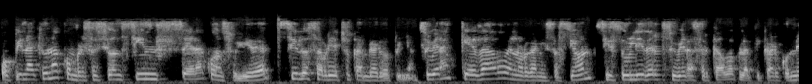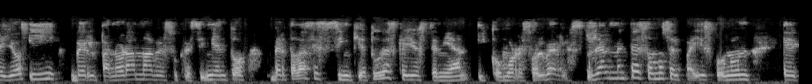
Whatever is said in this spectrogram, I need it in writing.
opina que una conversación sincera con su líder sí los habría hecho cambiar de opinión. Se hubieran quedado en la organización si su líder se hubiera acercado a platicar con ellos y ver el panorama, ver su crecimiento, ver todas esas inquietudes que ellos tenían y cómo resolverlas. Realmente somos el país con un, eh,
